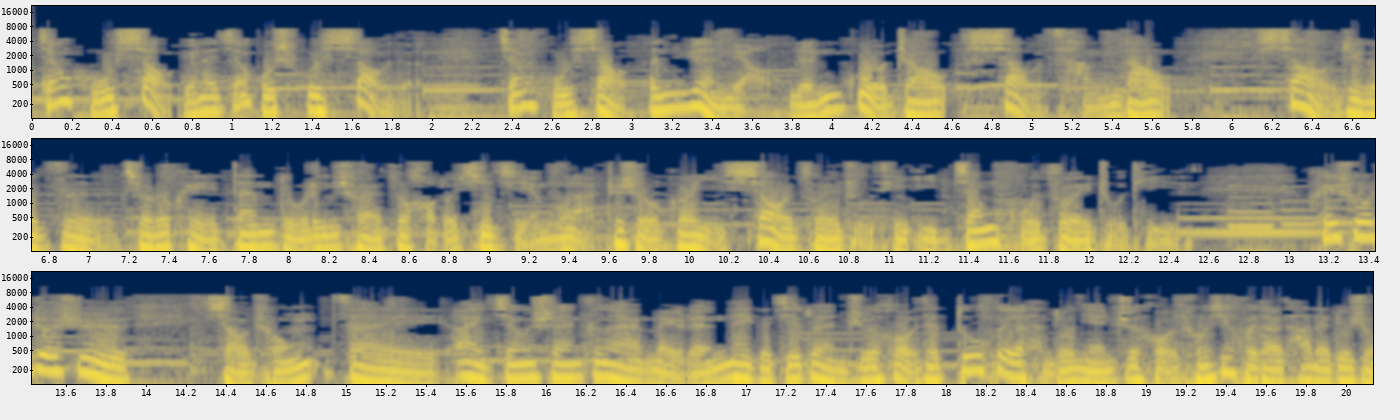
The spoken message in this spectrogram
江湖笑，原来江湖是会笑的。江湖笑，恩怨了，人过招，笑藏刀。笑这个字，其实都可以单独拎出来做好多期节目了。这首歌以笑作为主题，以江湖作为主题，可以说这是。小虫在爱江山更爱美人那个阶段之后，在都会了很多年之后，重新回到他的这种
